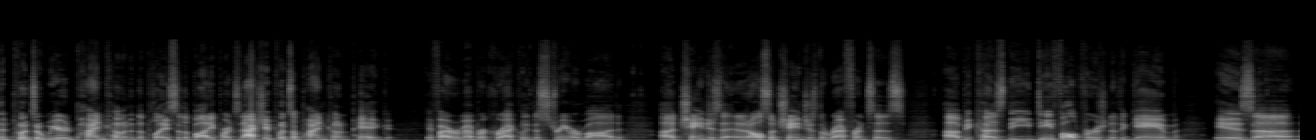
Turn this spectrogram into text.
that puts a weird pinecone in the place of the body parts. It actually puts a pinecone pig if I remember correctly. The streamer mod uh, changes it, and it also changes the references uh, because the default version of the game is uh,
